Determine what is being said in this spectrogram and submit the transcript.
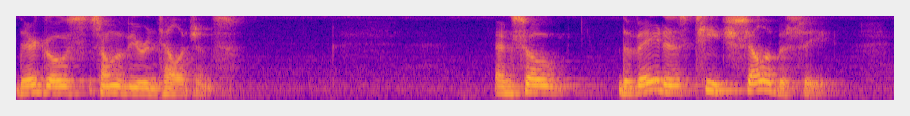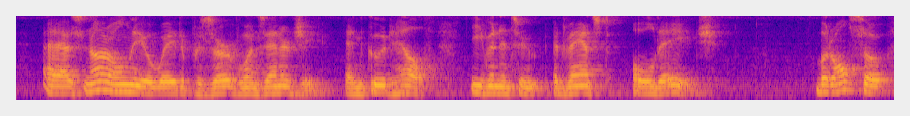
there goes some of your intelligence. And so the Vedas teach celibacy as not only a way to preserve one's energy and good health, even into advanced old age, but also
